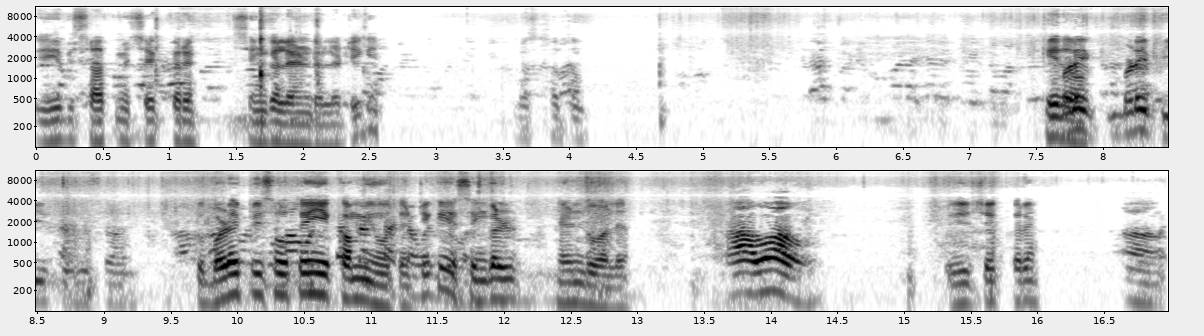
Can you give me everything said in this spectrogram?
तो ये भी साथ में चेक करें। सिंगल हैंडल है, ठीक है? बस ख़त्म। बड़े बड़े पीस है तो बड़े पीस होते हैं ये कम ही होते हैं ठीक है? सिंगल हैंड वाले। हाँ वाह तो ये चेक करें। हाँ।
